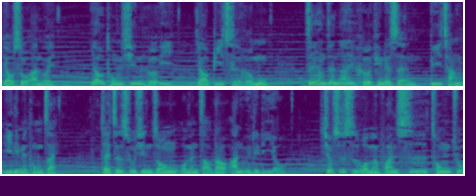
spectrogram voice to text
要受安慰，要同心合意。”要彼此和睦，这样仁爱和平的神必常与你们同在。在这书信中，我们找到安慰的理由，就是使我们凡事充足，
